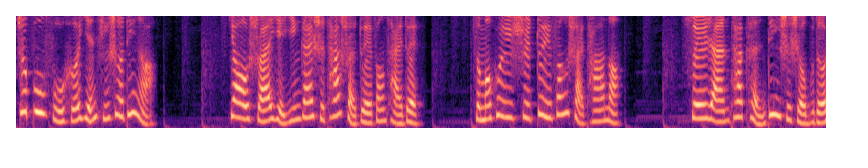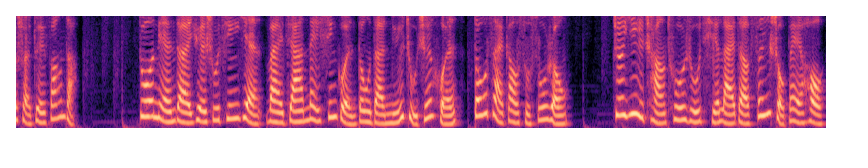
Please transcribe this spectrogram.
这不符合言情设定啊！要甩也应该是他甩对方才对，怎么会是对方甩他呢？虽然他肯定是舍不得甩对方的。多年的阅书经验，外加内心滚动的女主之魂，都在告诉苏荣，这一场突如其来的分手背后，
